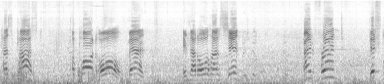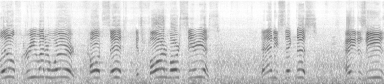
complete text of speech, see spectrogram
has passed upon all men in that all have sinned. And friend, this little three-letter word called sin is far more serious than any sickness, any disease,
